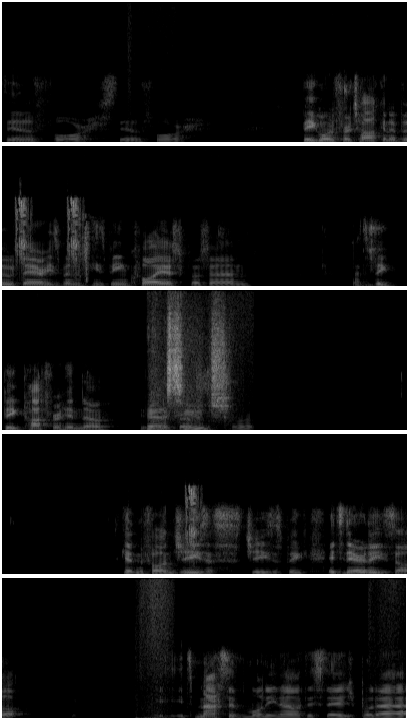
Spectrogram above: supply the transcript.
still four. Still four. Big one for talking about there. He's been he's been quiet, but um, that's a big big pot for him now. He's Yeah, like it's huge. Uh, getting fun. Jesus, Jesus, big. It's nearly so. It's massive money now at this stage, but uh,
